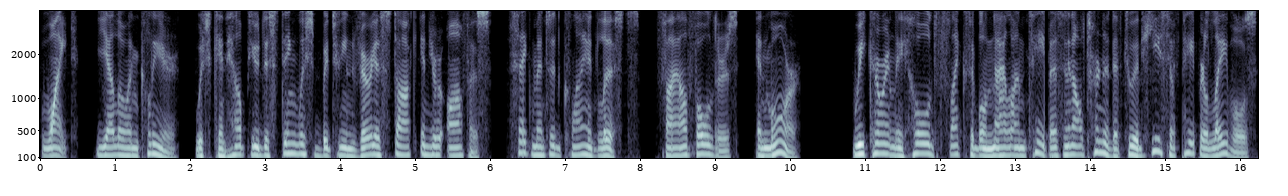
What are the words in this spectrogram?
white, yellow and clear, which can help you distinguish between various stock in your office, segmented client lists, file folders, and more. We currently hold flexible nylon tape as an alternative to adhesive paper labels,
